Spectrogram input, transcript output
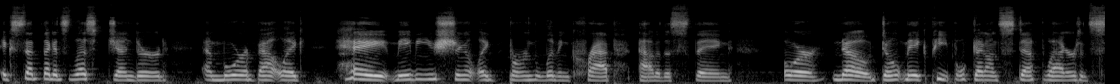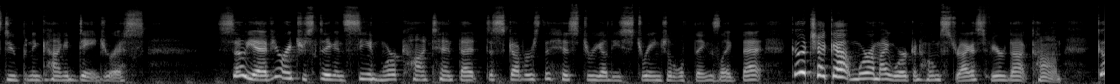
except that it's less gendered and more about like, hey, maybe you shouldn't like burn the living crap out of this thing. Or no, don't make people get on step ladders. It's stupid and kind of dangerous. So, yeah, if you're interested in seeing more content that discovers the history of these strange little things like that, go check out more of my work on homestratosphere.com. Go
